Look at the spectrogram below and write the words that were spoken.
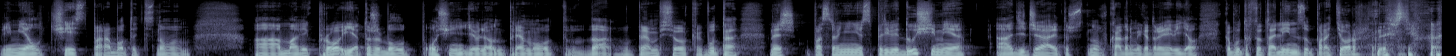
имел честь поработать с новым а, Mavic Pro, и я тоже был очень удивлен. Прям вот, да, прям все, как будто, знаешь, по сравнению с предыдущими а, DJI, то, что, ну, в кадрами, которые я видел, как будто кто-то линзу протер, типа,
